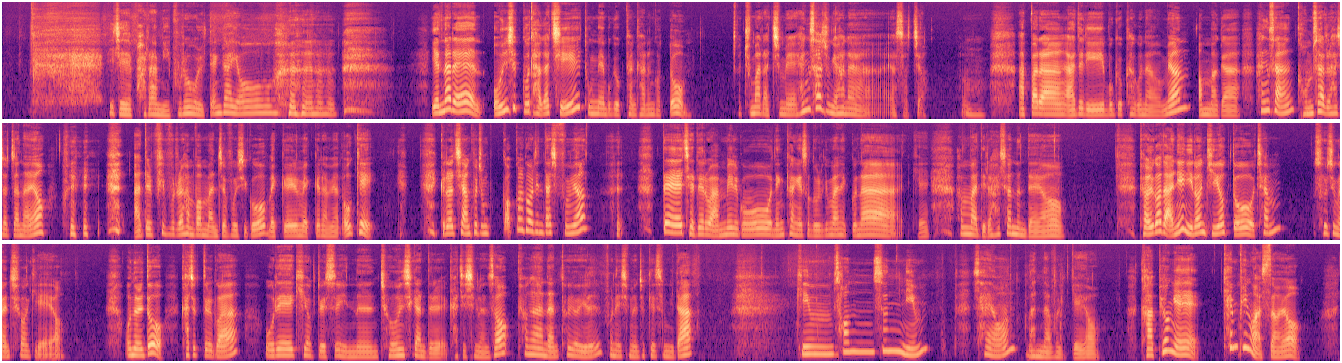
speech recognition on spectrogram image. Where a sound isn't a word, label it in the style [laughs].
이제 바람이 불어올 땐가요? [laughs] 옛날엔 온 식구 다 같이 동네 목욕탕 가는 것도 주말 아침에 행사 중에 하나였었죠. 어, 아빠랑 아들이 목욕하고 나오면 엄마가 항상 검사를 하셨잖아요. [laughs] 아들 피부를 한번 만져보시고 매끌매끌하면 오케이. 그렇지 않고 좀 꺼끌거린다 싶으면 [laughs] 때 제대로 안 밀고 냉탕에서 놀기만 했구나. 이렇게 한마디를 하셨는데요. 별것 아닌 이런 기억도 참 소중한 추억이에요. 오늘도 가족들과 오래 기억될 수 있는 좋은 시간들 가지시면서 평안한 토요일 보내시면 좋겠습니다. 김선수님 사연 만나볼게요. 가평에 캠핑 왔어요.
